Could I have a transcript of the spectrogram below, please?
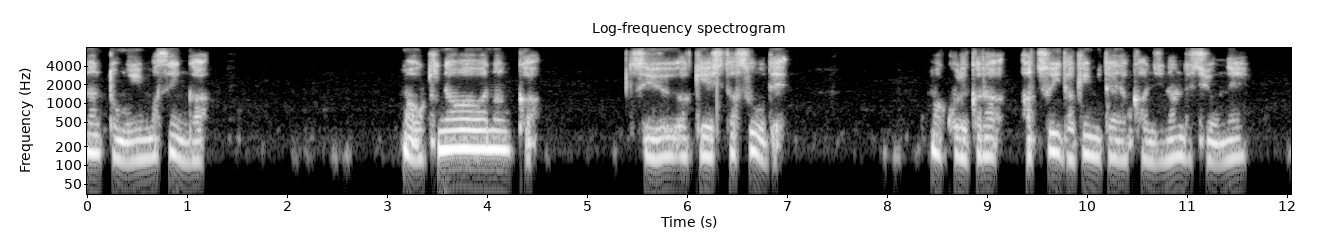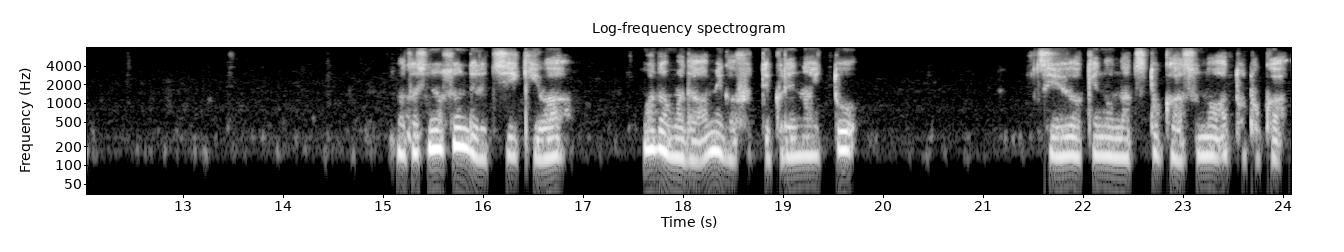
なんとも言えませんが、まあ沖縄はなんか梅雨明けしたそうで、まあこれから暑いだけみたいな感じなんですよね。私の住んでる地域は、まだまだ雨が降ってくれないと、梅雨明けの夏とかその後とか、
